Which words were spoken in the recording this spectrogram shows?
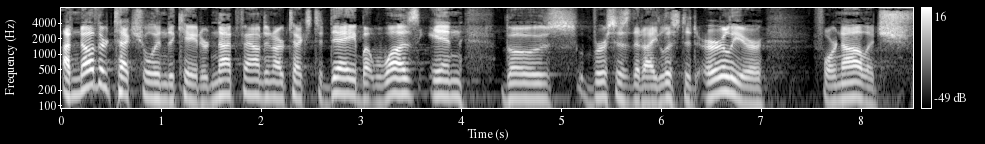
Another textual indicator, not found in our text today, but was in those verses that I listed earlier, foreknowledge.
